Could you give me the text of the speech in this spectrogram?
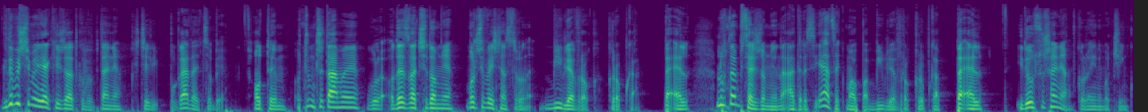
Gdybyście mieli jakieś dodatkowe pytania, chcieli pogadać sobie o tym, o czym czytamy, w ogóle odezwać się do mnie, możecie wejść na stronę bibliawrok.pl lub napisać do mnie na adres jacekmałpa.bibliawrok.pl i do usłyszenia w kolejnym odcinku.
